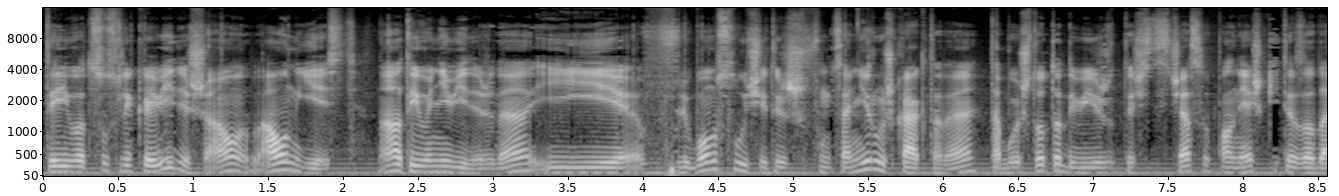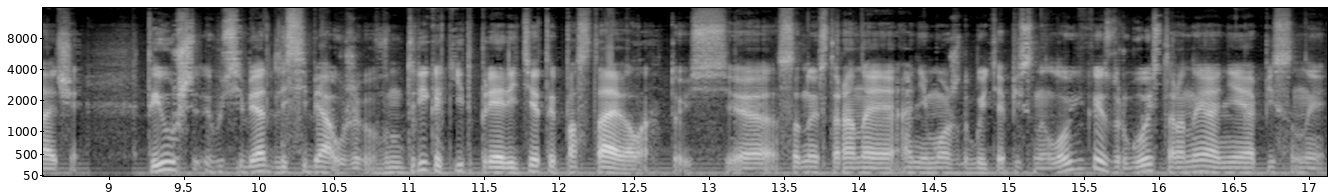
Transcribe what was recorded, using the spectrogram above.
ты вот суслика видишь, а он, а он есть, а ты его не видишь, да, и в любом случае ты же функционируешь как-то, да, тобой что-то движет, ты сейчас выполняешь какие-то задачи, ты уж у себя для себя уже внутри какие-то приоритеты поставила, то есть, э, с одной стороны, они, может быть, описаны логикой, с другой стороны, они описаны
